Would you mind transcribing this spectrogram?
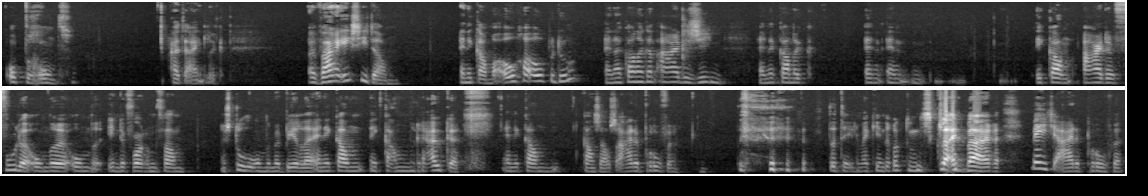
op de grond uiteindelijk. Eh, waar is hij dan? En ik kan mijn ogen open doen en dan kan ik een aarde zien. En dan kan ik, en, en ik kan aarde voelen onder, onder, in de vorm van een stoel onder mijn billen. En ik kan, ik kan ruiken. En ik kan, kan zelfs aarde proeven. dat deden mijn kinderen ook toen ze klein waren. Beetje aarde proeven.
